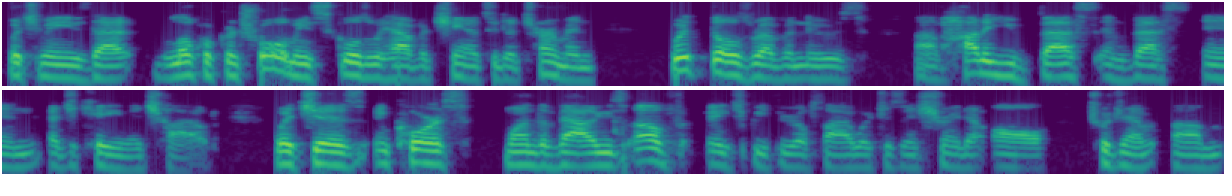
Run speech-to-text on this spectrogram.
which means that local control means schools will have a chance to determine with those revenues, um, how do you best invest in educating the child? Which is, of course, one of the values of HB 305, which is ensuring that all children have um,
